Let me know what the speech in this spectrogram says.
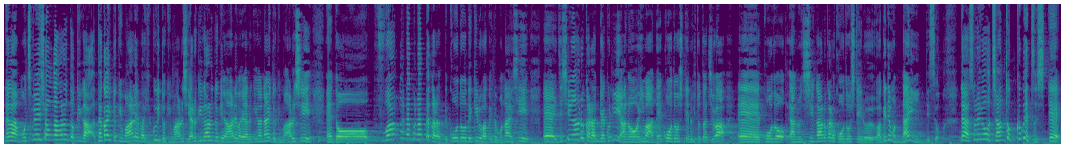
だから、モチベーションがある時が、高い時もあれば低い時もあるし、やる気がある時があればやる気がない時もあるし、えっ、と、不安がなくなったからって行動できるわけでもないし、えー自信あるから逆に、あの、今ね、行動している人たちは、えー行動、あの、自信があるから行動しているわけでもないんですよ。だから、それをちゃんと区別して、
